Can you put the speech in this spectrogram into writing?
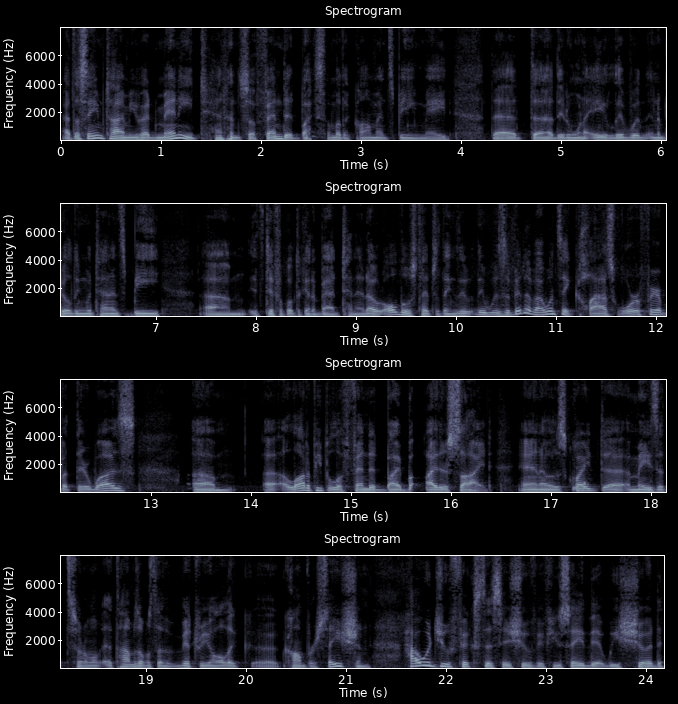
At the same time, you had many tenants offended by some of the comments being made that uh, they don't want to a live with, in a building with tenants, b um, it's difficult to get a bad tenant out, all those types of things. It, was a bit of I wouldn't say class warfare, but there was um, a lot of people offended by either side, and I was quite uh, amazed at sort of at times almost a vitriolic uh, conversation. How would you fix this issue if you say that we should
